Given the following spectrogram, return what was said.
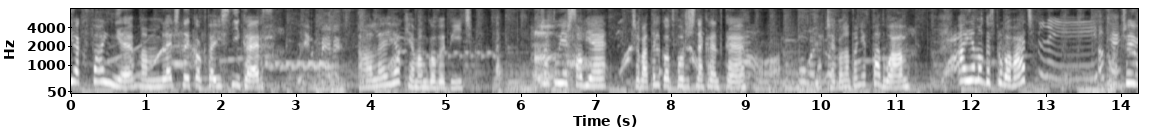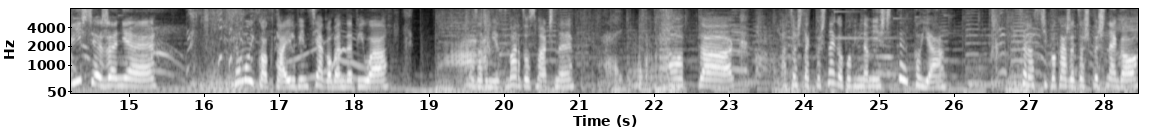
Jak fajnie! Mam mleczny koktajl Snickers. Ale jak ja mam go wypić? Żartujesz sobie? Trzeba tylko otworzyć nakrętkę. Dlaczego na to nie wpadłam? A ja mogę spróbować? Oczywiście, że nie! To mój koktajl, więc ja go będę piła. Poza tym jest bardzo smaczny. O tak! A coś tak pysznego powinna mieć tylko ja. Zaraz ci pokażę coś pysznego.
